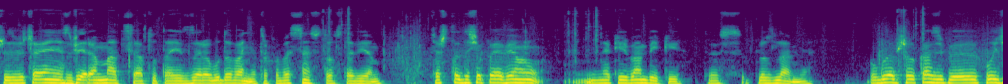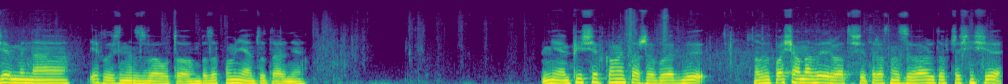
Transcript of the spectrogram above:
Z przyzwyczajenia zbieram matce, a tutaj jest zero budowania, trochę bez sensu to wstawiłem. Chociaż wtedy się pojawiają jakieś bambiki, to jest plus dla mnie. W ogóle przy okazji y, pójdziemy na... jak to się nazywało to, bo zapomniałem totalnie. Nie wiem, piszcie w komentarzach, bo jakby no wypasiona wyrwa to się teraz nazywa, ale to wcześniej się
